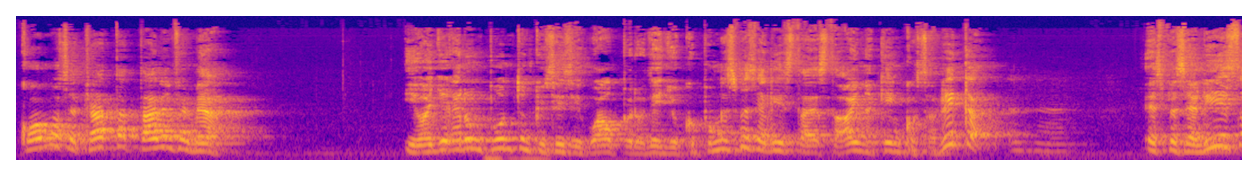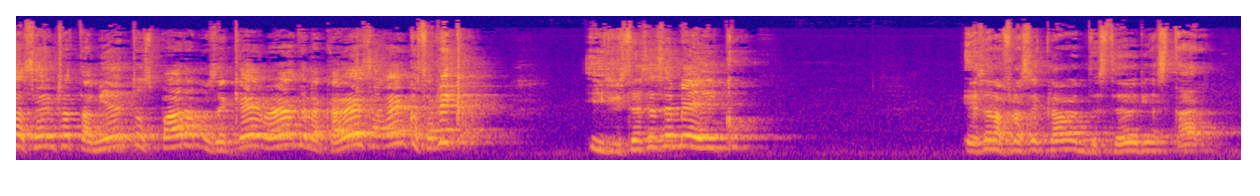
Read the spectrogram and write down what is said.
¿Cómo se trata tal enfermedad? Y va a llegar un punto en que usted dice, wow, pero yo ocupo un especialista de esta vaina aquí en Costa Rica especialistas en tratamientos para no sé qué, de la cabeza en Costa Rica. Y si usted es ese médico, esa es la frase clave donde usted debería estar.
